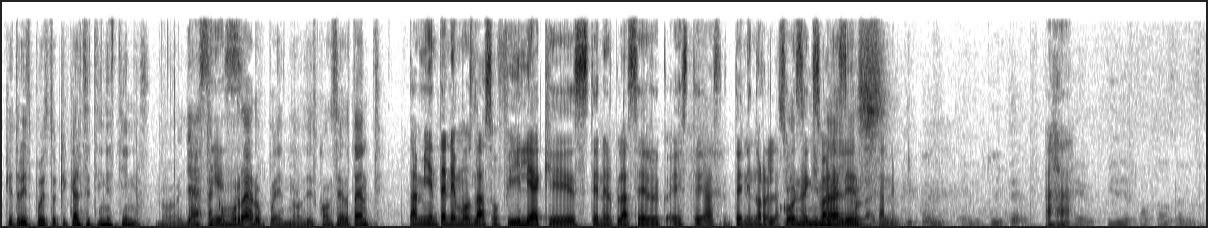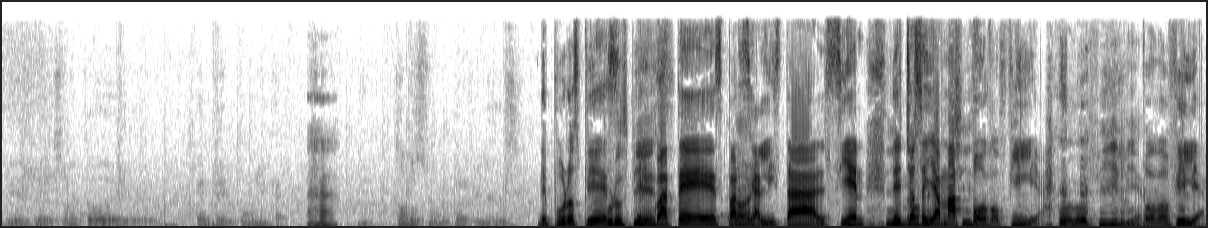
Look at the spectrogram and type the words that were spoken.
¿Qué traes puesto? ¿Qué calcetines tienes? ¿No? Ya Así está como es. raro, pues, ¿no? Desconcertante. También tenemos la zoofilia, que es tener placer este, teniendo relaciones Con sexuales animales. con los animales. tipo en, en Twitter Ajá, que pide fotos de los pies, de- sobre todo de gente pública. ajá. Y todo su perfil es eso. De puros pies. puros pies. El cuate es parcialista al 100. Sí, de hecho, no, se llama fetichista. podofilia. Podofilia. Podofilia.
